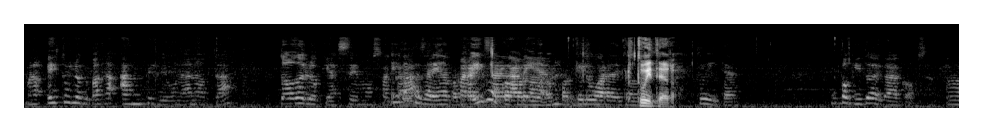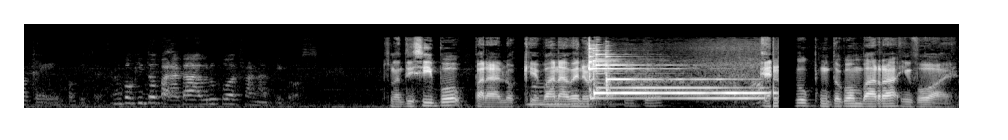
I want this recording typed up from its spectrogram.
Bueno, esto es lo que pasa antes de una nota. Todo lo que hacemos ¿Esto acá está saliendo por para Facebook o por qué lugar de todo? Twitter. Twitter. Un poquito de cada cosa. Ok, un poquito. Un poquito para cada grupo de fanáticos. Es un anticipo para los que van a ver en un ratito en facebook.com barra infobae.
